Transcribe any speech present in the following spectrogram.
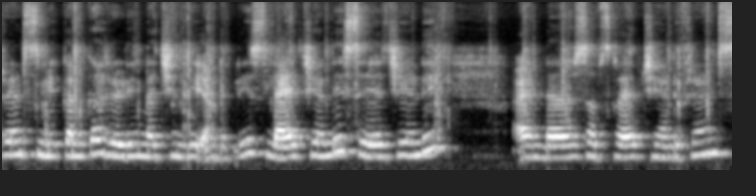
ఫ్రెండ్స్ మీకు కనుక రీడింగ్ నచ్చింది అంటే ప్లీజ్ లైక్ చేయండి షేర్ చేయండి అండ్ సబ్స్క్రైబ్ చేయండి ఫ్రెండ్స్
